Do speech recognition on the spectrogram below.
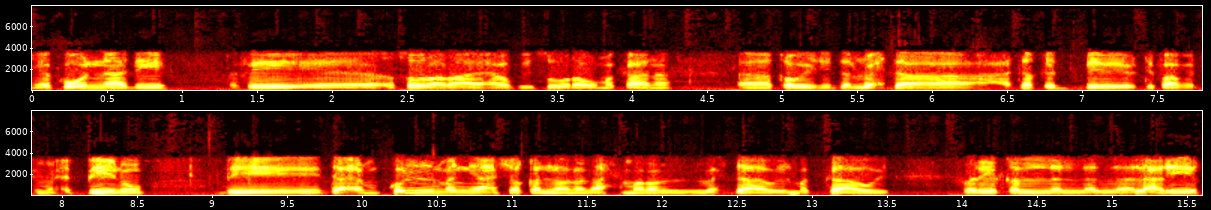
يكون ناديه في آه، صورة رائعة وفي صورة ومكانة آه، قوية جدا. الوحدة أعتقد بالتفافه محبينه بدعم كل من يعشق اللون الأحمر الوحداوي المكاوي فريق ال- ال- ال- العريق.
